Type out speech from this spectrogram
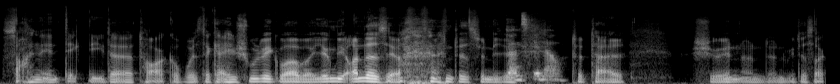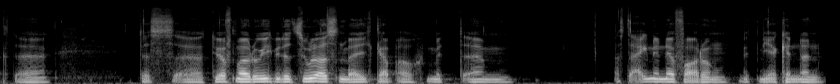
Sachen entdeckt, jeder Tag, obwohl es der gleiche Schulweg war, aber irgendwie anders, ja. Das finde ich Ganz genau. total schön und, und wie du sagst, äh, das äh, dürfen wir ruhig wieder zulassen, weil ich glaube auch mit ähm, aus der eigenen Erfahrung mit mehr Kindern,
